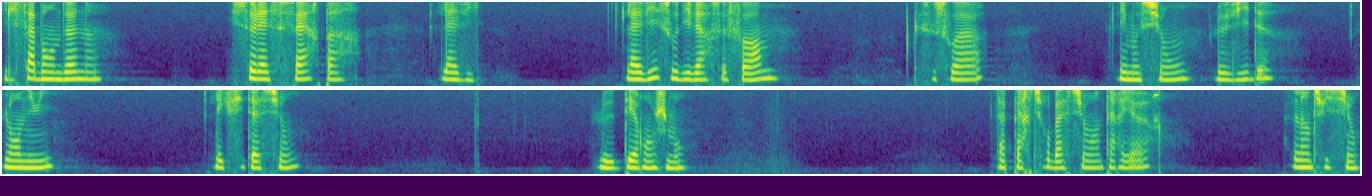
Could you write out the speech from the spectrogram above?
il s'abandonne, il se laisse faire par la vie. La vie sous diverses formes, que ce soit l'émotion, le vide, l'ennui, l'excitation, le dérangement, la perturbation intérieure, l'intuition,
